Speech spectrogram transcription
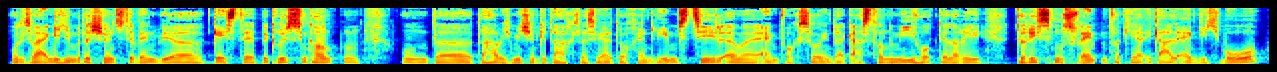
Und es war eigentlich immer das Schönste, wenn wir Gäste begrüßen konnten. Und äh, da habe ich mir schon gedacht, das wäre doch ein Lebensziel, einfach so in der Gastronomie, Hotellerie, Tourismus, Fremdenverkehr, egal eigentlich wo.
